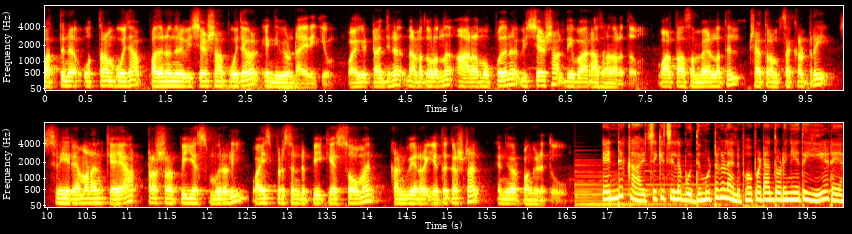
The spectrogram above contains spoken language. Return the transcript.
പത്തിന് ഉത്രം പൂജ പതിനൊന്നിന് വിശേഷ പൂജകൾ എന്നിവയുണ്ടായിരിക്കും. വൈകിട്ട് അഞ്ചിന് നട തുറന്ന് ആറ് മുപ്പതിന് വിശേഷ ദീപാരാധന നടത്തും. വാർത്താ സമ്മേളനത്തിൽ ക്ഷേത്രം secretary Shri Ramanan K R treasurer P S Murali vice president P K Soman convener Yadukrishnan എന്നിവർ പങ്കെടുത്തു. എന്റെ കാഴ്ചയ്ക്ക് ചില ബുദ്ധിമുട്ടുകൾ അനുഭവപ്പെടാൻ തുടങ്ങിയത് ഈയിടെയാ.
